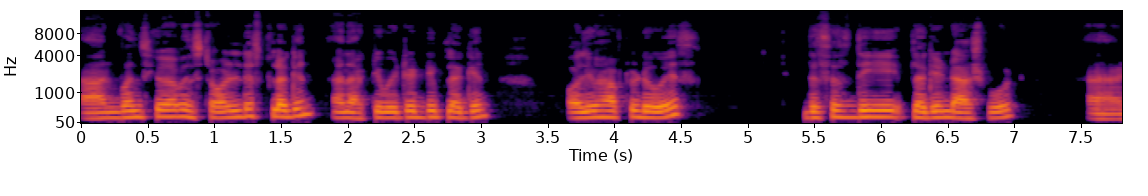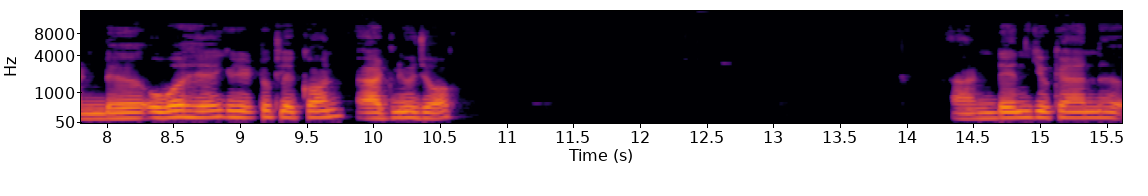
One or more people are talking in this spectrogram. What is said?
And once you have installed this plugin and activated the plugin all you have to do is this is the plugin dashboard and uh, over here you need to click on add new job. And then you can uh,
